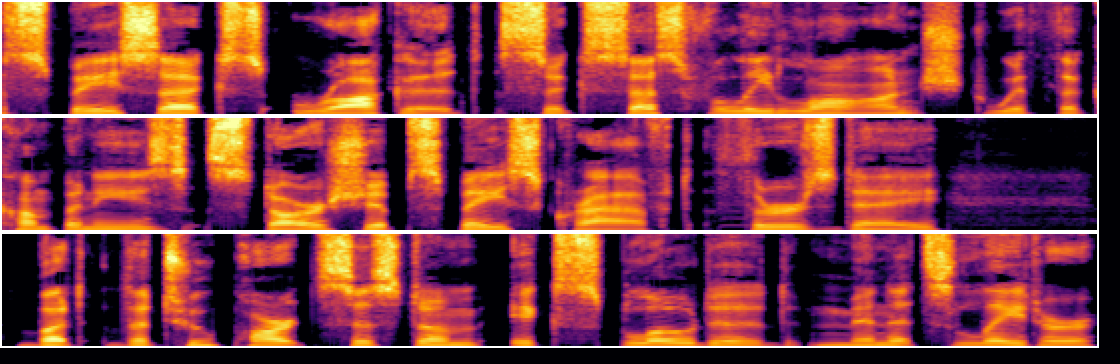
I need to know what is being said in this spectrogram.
A SpaceX rocket successfully launched with the company's Starship spacecraft Thursday, but the two part system exploded minutes later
